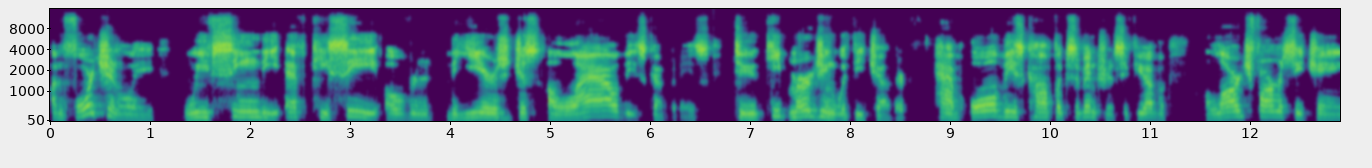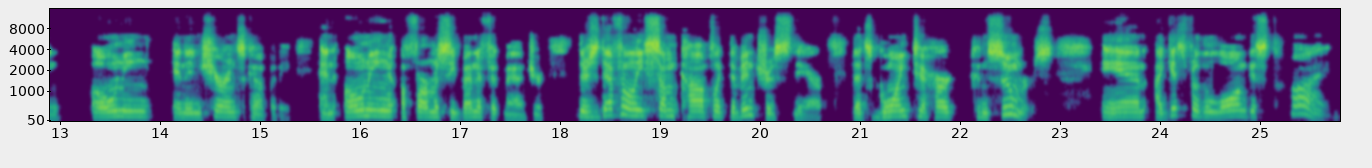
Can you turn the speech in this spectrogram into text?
unfortunately, we've seen the FTC over the years just allow these companies to keep merging with each other, have all these conflicts of interest. If you have a, a large pharmacy chain owning an insurance company and owning a pharmacy benefit manager, there's definitely some conflict of interest there that's going to hurt consumers. And I guess for the longest time,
